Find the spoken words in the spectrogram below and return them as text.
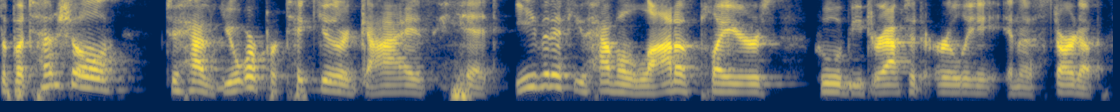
the potential to have your particular guys hit, even if you have a lot of players who will be drafted early in a startup,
